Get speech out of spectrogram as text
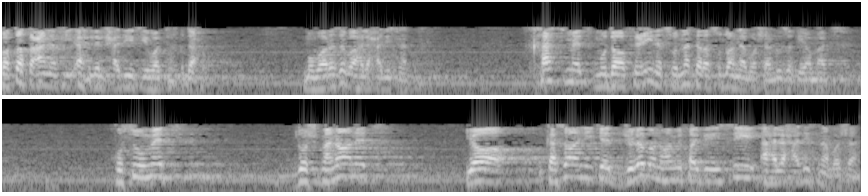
فتطعن في اهل الحديث وتقدح مبارزه با اهل حدیث نکن خصمت مدافعین سنت رسول الله نباشن روز قیامت. خصومت دشمنانت یا کسانی که جلو اونها می‌خوای بیسی اهل حدیث نباشن.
